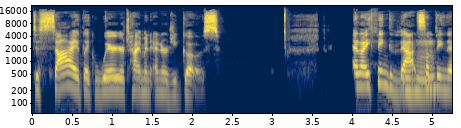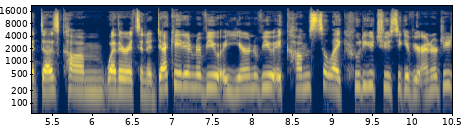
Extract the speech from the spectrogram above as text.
decide like where your time and energy goes and I think that's Mhm. something that does come, whether it's in a decade in review, a year in review, it comes to like, who do you choose to give your energy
